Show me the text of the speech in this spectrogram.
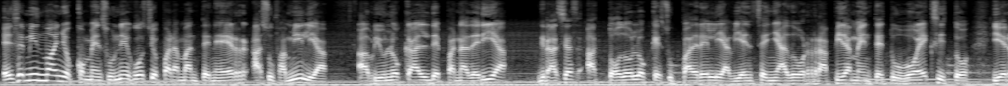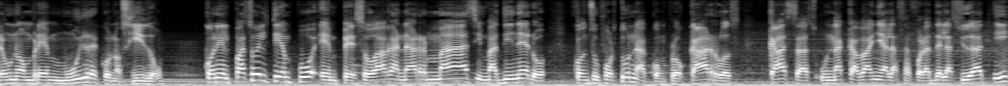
Ese mismo año comenzó un negocio para mantener a su familia, abrió un local de panadería gracias a todo lo que su padre le había enseñado rápidamente tuvo éxito y era un hombre muy reconocido. Con el paso del tiempo empezó a ganar más y más dinero. Con su fortuna compró carros, casas, una cabaña a las afueras de la ciudad y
